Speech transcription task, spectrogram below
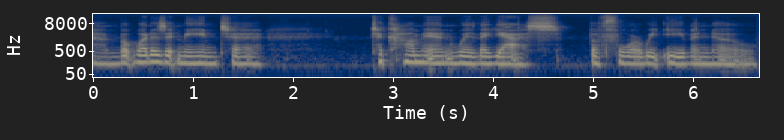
Um, but what does it mean to to come in with a yes before we even know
